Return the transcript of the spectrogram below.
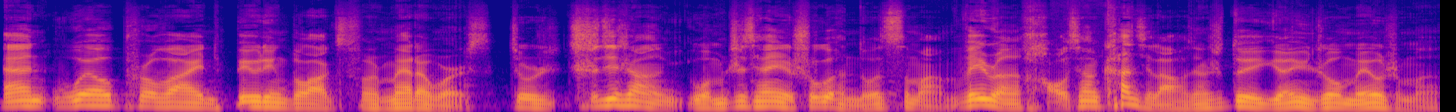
And will provide building blocks for metaverse，就是实际上我们之前也说过很多次嘛，微软好像看起来好像是对元宇宙没有什么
